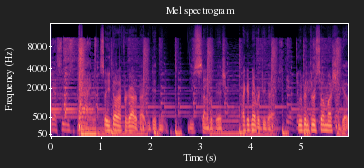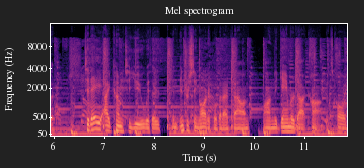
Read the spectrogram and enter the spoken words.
Guess who's back? So you thought I forgot about you, didn't you? You son of a bitch. I could never do that. We've been through so much together. Today, I come to you with a, an interesting article that I found on thegamer.com. It's called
